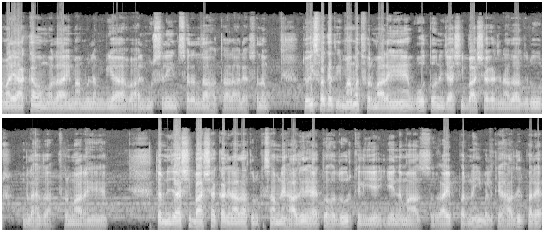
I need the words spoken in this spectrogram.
ہمارے آقا و مولا امام الانبیاء و المرسلین صلی اللہ تعالیٰ علیہ وسلم جو اس وقت امامت فرما رہے ہیں، وہ تو نجاشی بادشاہ کا جنازہ ضرور ملاحظہ فرما رہے ہیں۔ جب نجاشی بادشاہ کا جنازہ حضور کے سامنے حاضر ہے تو حضور کے لیے یہ نماز غائب پر نہیں بلکہ حاضر پر ہے۔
